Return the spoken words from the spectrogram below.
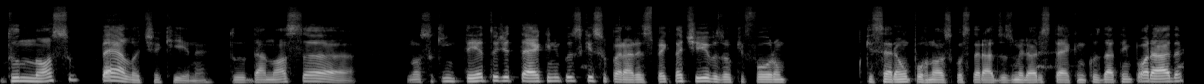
do nosso ballot aqui, né? Do, da nossa nosso quinteto de técnicos que superaram as expectativas ou que foram que serão por nós considerados os melhores técnicos da temporada,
